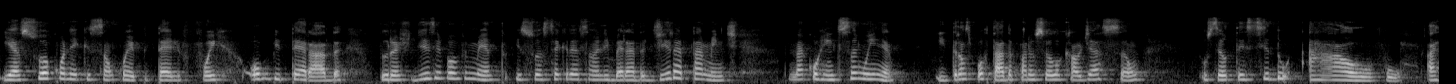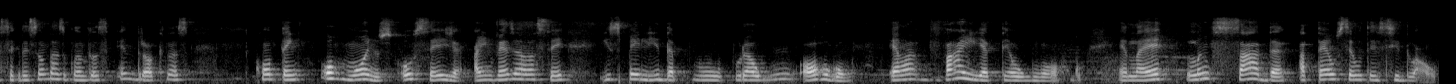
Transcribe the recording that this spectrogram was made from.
e a sua conexão com o epitélio foi obterada durante o desenvolvimento e sua secreção é liberada diretamente na corrente sanguínea e transportada para o seu local de ação, o seu tecido alvo. A secreção das glândulas endócrinas contém hormônios, ou seja, ao invés de ela ser expelida por, por algum órgão ela vai até algum órgão, ela é lançada até o seu tecido alvo.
